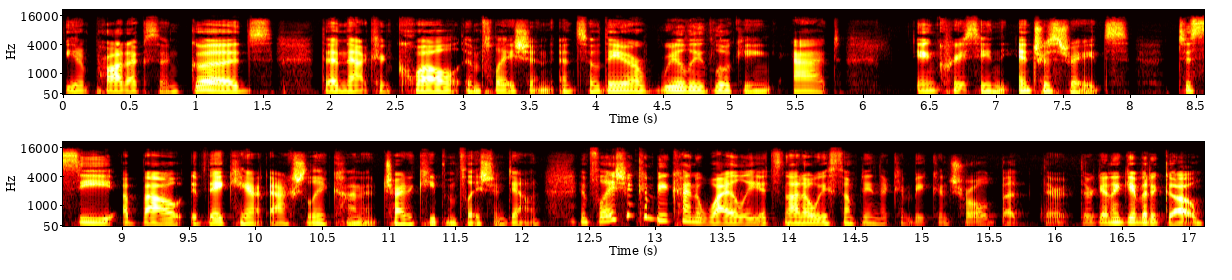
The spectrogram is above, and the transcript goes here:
you know products and goods, then that can quell inflation. And so they are really looking at increasing interest rates to see about if they can't actually kind of try to keep inflation down. Inflation can be kind of wily. It's not always something that can be controlled, but they're they're going to give it a go.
